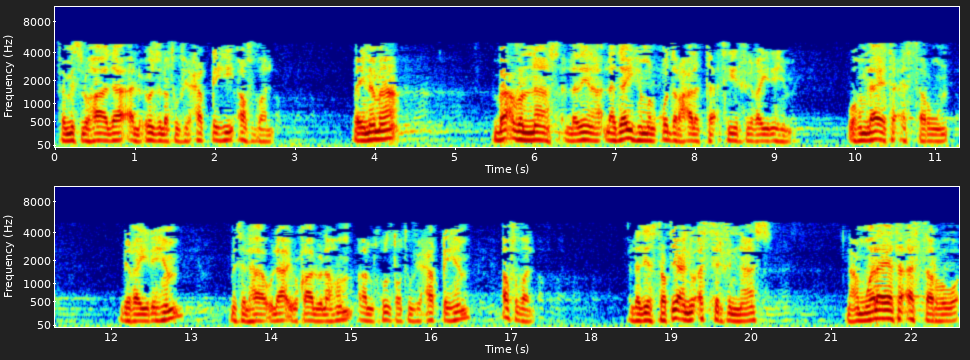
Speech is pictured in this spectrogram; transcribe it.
فمثل هذا العزلة في حقه أفضل. بينما بعض الناس الذين لديهم القدرة على التأثير في غيرهم وهم لا يتأثرون بغيرهم مثل هؤلاء يقال لهم الخلطة في حقهم أفضل. الذي يستطيع أن يؤثر في الناس نعم ولا يتأثر هو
